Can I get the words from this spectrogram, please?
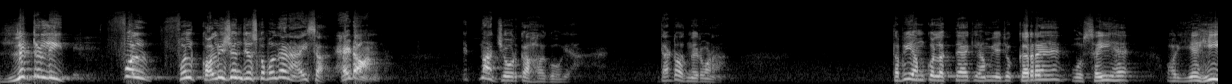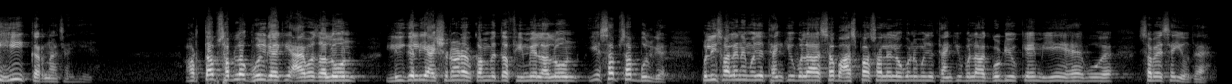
literally full full collusion जिसको बोलते हैं ना, ऐसा हेड ऑन इतना ज़ोर का हग हो गया। That was nirvana. तभी हमको लगता है कि हम ये जो कर रहे हैं, वो सही है और यही ही करना चाहिए। और तब सब लोग भूल गए कि I was alone legally I should not have come with the female alone ये सब सब भूल गए। पुलिस वाले ने मुझे थैंक यू बोला, सब आसपास वाले लोगों ने मुझे थैंक यू बोला गुड यू केम ये है, वो है, सब ऐसे ही होता है।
